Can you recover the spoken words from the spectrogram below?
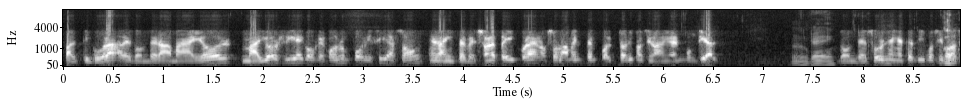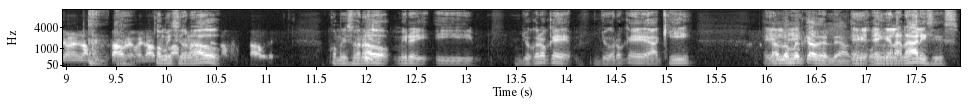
particulares donde la mayor mayor riesgo que corre un policía son en las intervenciones vehiculares, no solamente en Puerto Rico, sino a nivel mundial. Donde surgen este tipo de situaciones lamentables, ¿verdad? Comisionado, comisionado, mire, y yo creo que yo creo que aquí Carlos Mercader le habla, en, el análisis,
